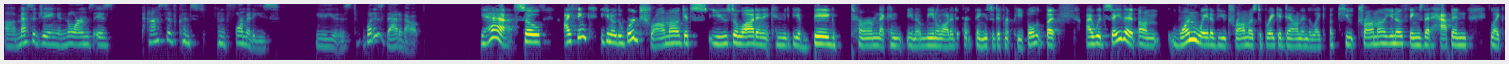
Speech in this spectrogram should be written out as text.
uh, messaging and norms is passive cons- conformities you used. What is that about? Yeah. So I think, you know, the word trauma gets used a lot and it can be a big term that can, you know, mean a lot of different things to different people. But I would say that um, one way to view trauma is to break it down into like acute trauma, you know, things that happen like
